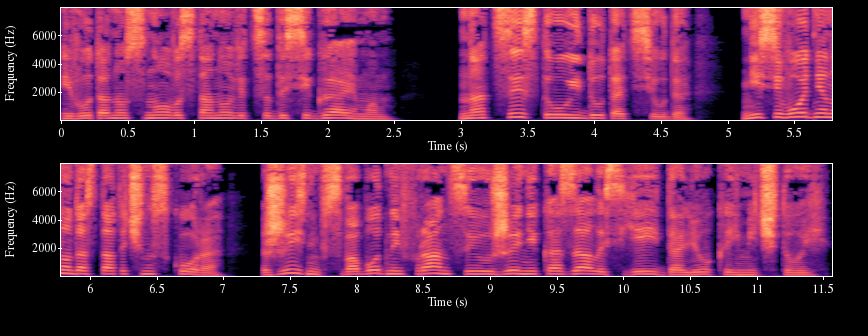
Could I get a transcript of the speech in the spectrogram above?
И вот оно снова становится досягаемым. Нацисты уйдут отсюда. Не сегодня, но достаточно скоро. Жизнь в свободной Франции уже не казалась ей далекой мечтой.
